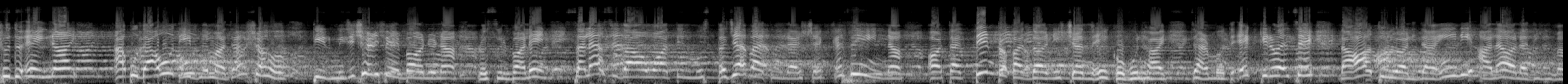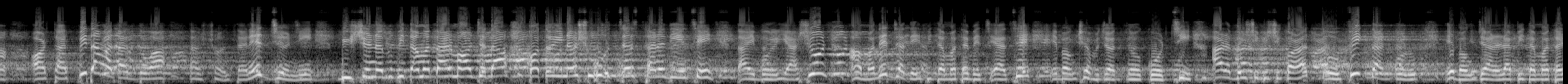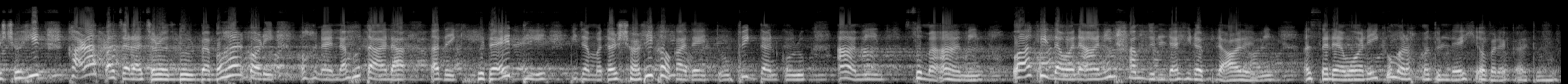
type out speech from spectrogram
শুধু এই নয়, আবু দাউদ ইবনে মাজাহ সহ তিরমিজি শরীফের বর্ণনা। রাসূল বলেন, সালাসু দাওয়াতিন মুস্তাজাবাতুন লা শাক্কা ফিহিন্না অর্থাৎ তিন প্রকার দোয়া নিঃসন্দেহে কবুল হয়। যার মধ্যে একটি রয়েছে, দাওয়াতুল ওয়ালিদাইনি আলা ওয়ালাদিহিমা। অর্থাৎ পিতামাতার দোয়া তার সন্তানের জন্য। বিশ্বনবী পিতামাতার মর্যাদা কতই না সুউচ্চ স্থানে দিয়েছেন তাই বলি, আসুন আমাদের যাদের পিতামাতা বেঁচে আছে এবং সেবা যত্ন করছি। আর বেশি বেশি করার তৌফিক দান করুক। এবং যারা পিতা মাতার সহিত খারাপ আচার আচরণ দুর্ব্যবহার করে আল্লাহ তালা তাদেরকে হৃদায়ত দিয়ে পিতামাতার সঠিক হক দেয় তৌফিক দান করুক। আমিন। সুমা আমিন। ওয়াকি দাওয়ানা আনিল হামদুলিল্লাহ আলমিন। আসসালামু আলাইকুম রহমতুল্লাহ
